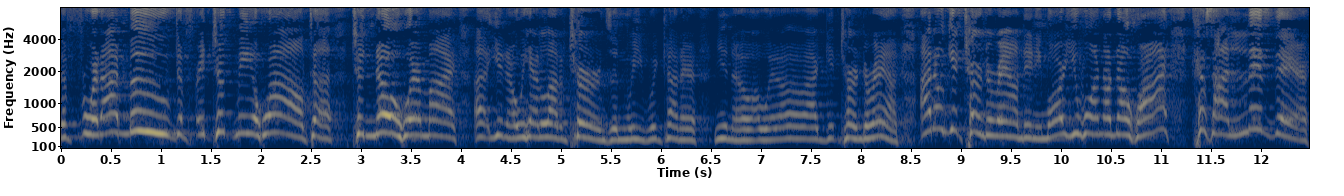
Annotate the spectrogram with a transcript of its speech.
The, when I moved, it took me a while to, to know where my, uh, you know, we had a lot of turns and we would kind of, you know, I went, oh, I get turned around. I don't get turned around anymore. You want to know why? Because I live there.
